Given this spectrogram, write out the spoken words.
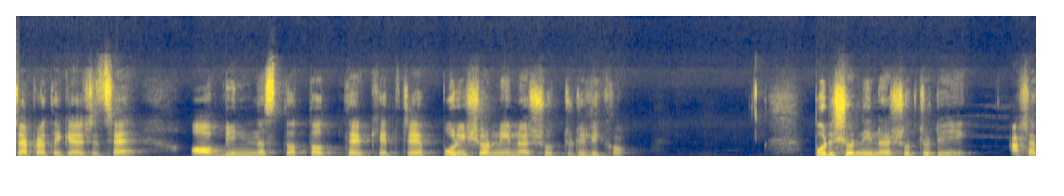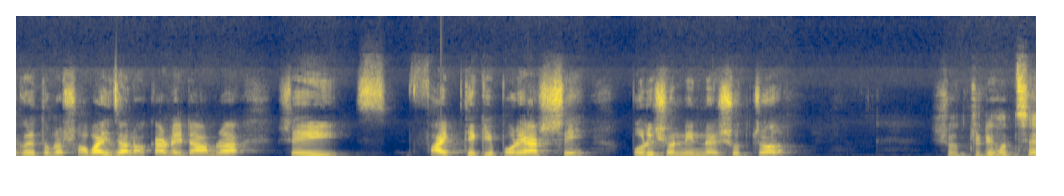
চ্যাপ্টার থেকে এসেছে। অবিন্যস্ত তথ্যের ক্ষেত্রে পরিসর নির্ণয় সূত্রটি লিখো। পরিসর নির্ণয়ের সূত্রটি আশা করি তোমরা সবাই জানো, কারণ এটা আমরা সেই ফাইভ থেকে পড়ে আসছি। পরিসর নির্ণয়ের সূত্র। সূত্রটি হচ্ছে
